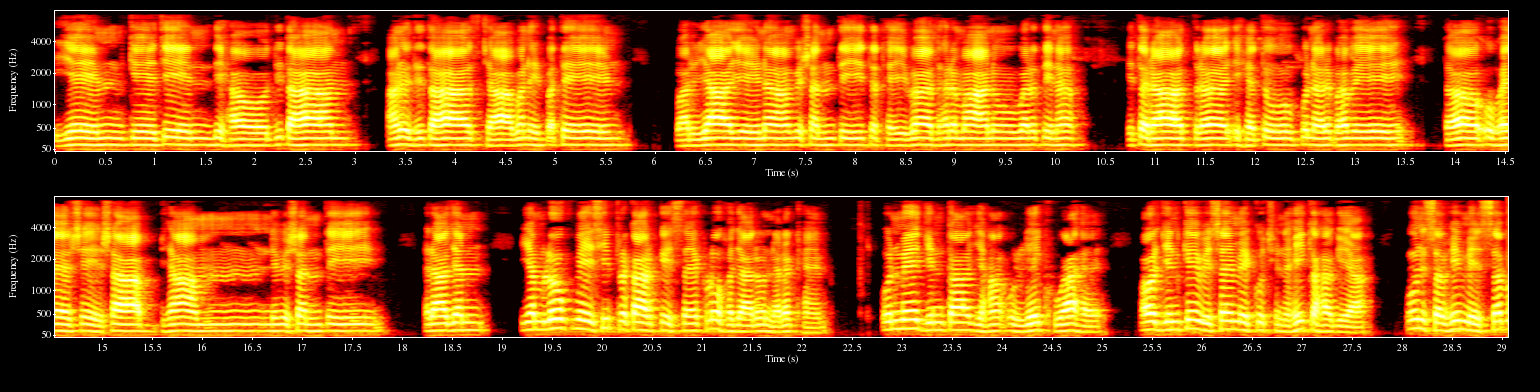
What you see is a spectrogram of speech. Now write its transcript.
ये केचिन्दिहोदिताम् अनुदिताश्चावनिपते, पर्यायेण विशन्ति तथैव धर्मानुवर्तिन। इतरात्र इह तु पुनर्भवे। त उभयशेषाभ्याम निविशन्ति। राजन यमलोक में इसी प्रकार के सैकड़ों हज़ारों नरक हैं। उनमें जिनका यहाँ उल्लेख हुआ है और जिनके विषय में कुछ नहीं कहा गया, उन सभी में सब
